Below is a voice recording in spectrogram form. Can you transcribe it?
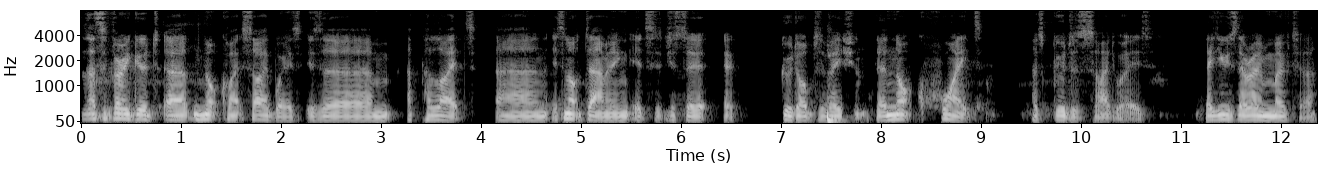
that's a very good, uh, not quite sideways. Is um, a polite and it's not damning. It's just a, a, good observation. They're not quite as good as sideways. They use their own motor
